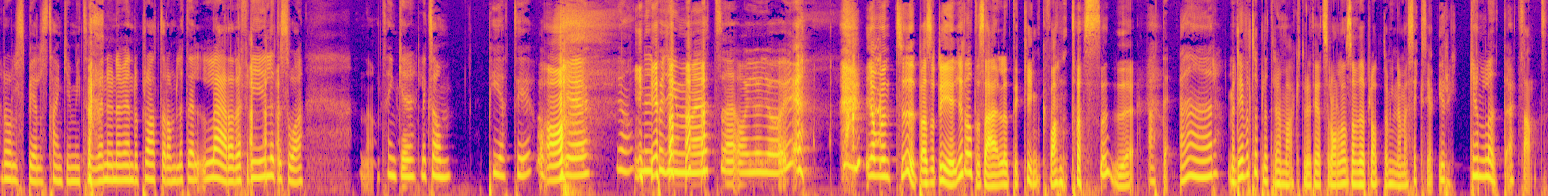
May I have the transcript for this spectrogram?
rollspelstanke i mitt huvud nu när vi ändå pratar om lite lärare för det är ju lite så. Jag tänker liksom PT och Ja. eh, ja, ni på gymmet. eh, Oj oj oj. ja men typ, alltså det är ju lite så här lite kink-fantasi. Att det är Men det är väl typ lite den med auktoritetsrollen som vi har pratat om innan med sexiga yrken lite. sant.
